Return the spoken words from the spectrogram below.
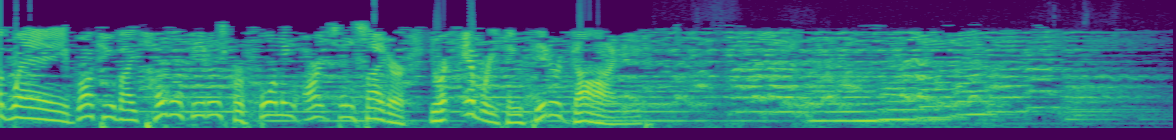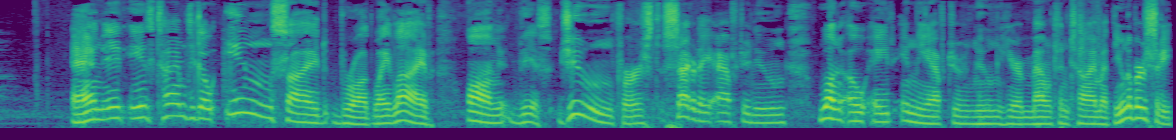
Broadway, brought to you by Total Theater's Performing Arts Insider, your everything theater guide. And it is time to go inside Broadway live on this June 1st, Saturday afternoon, 108 in the afternoon here Mountain Time at the University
